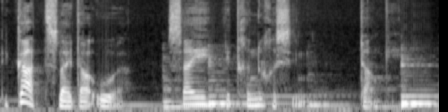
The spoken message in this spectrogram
Die kat sluit haar oë. Sy het genoeg gesien. Dankie.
